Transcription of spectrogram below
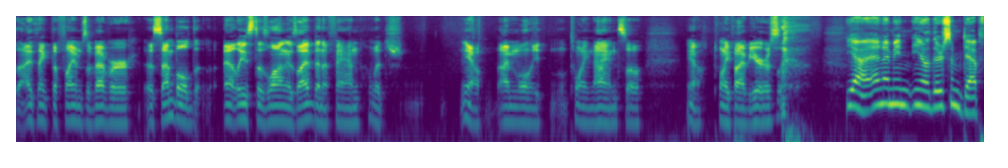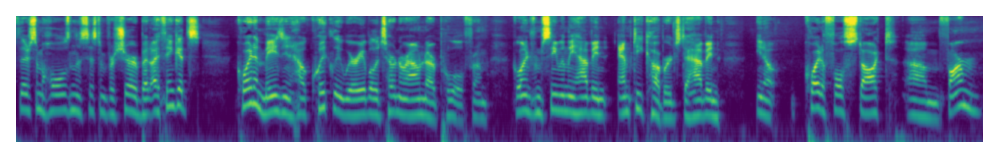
I think the Flames have ever assembled, at least as long as I've been a fan, which, you know, I'm only 29, so, you know, 25 years. Yeah, and I mean, you know, there's some depth, there's some holes in the system for sure, but I think it's quite amazing how quickly we were able to turn around our pool from going from seemingly having empty cupboards to having, you know, quite a full stocked um, farm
